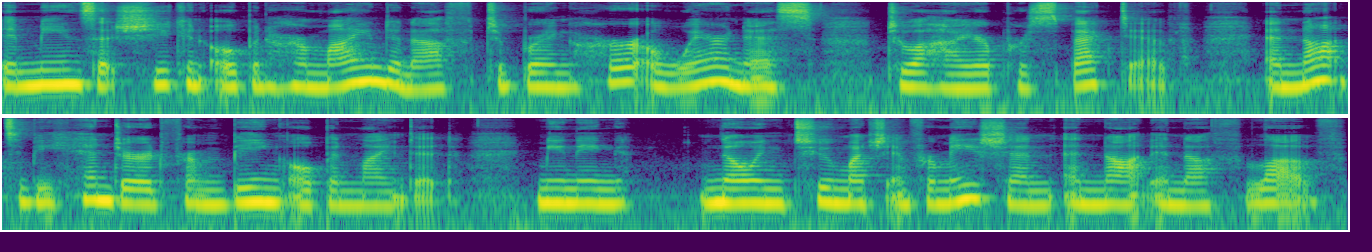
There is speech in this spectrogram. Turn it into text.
It means that she can open her mind enough to bring her awareness to a higher perspective and not to be hindered from being open minded, meaning knowing too much information and not enough love.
